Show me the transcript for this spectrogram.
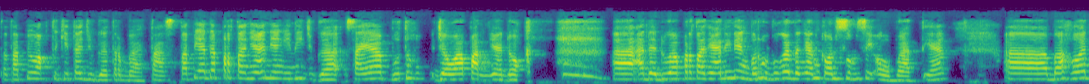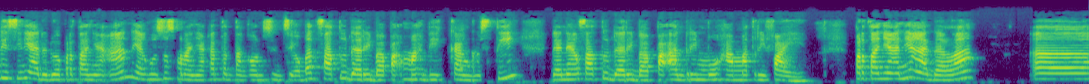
tetapi waktu kita juga terbatas. Tapi ada pertanyaan yang ini juga saya butuh jawabannya, Dok. Uh, ada dua pertanyaan ini yang berhubungan dengan konsumsi obat ya. Uh, bahwa di sini ada dua pertanyaan yang khusus menanyakan tentang konsumsi obat. Satu dari Bapak Mahdi Kanggusti dan yang satu dari Bapak Andri Muhammad Rifai. Pertanyaannya adalah uh,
